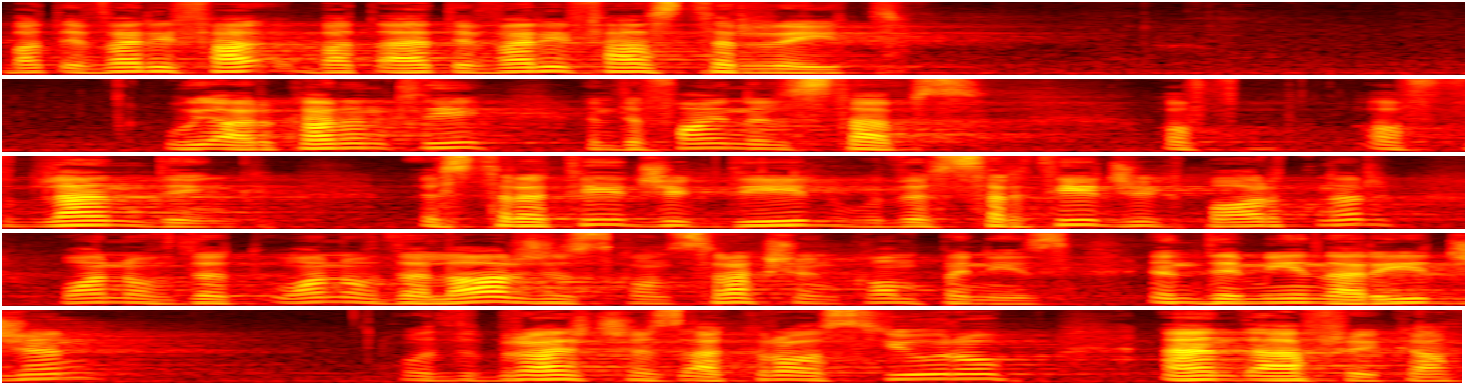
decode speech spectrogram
but, but at a very faster rate. We are currently in the final steps of, of landing a strategic deal with a strategic partner one of, the, one of the largest construction companies in the MENA region with branches across Europe and Africa.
